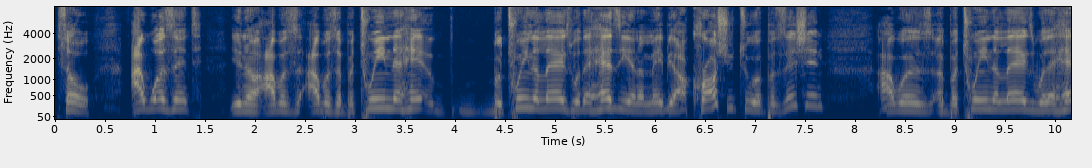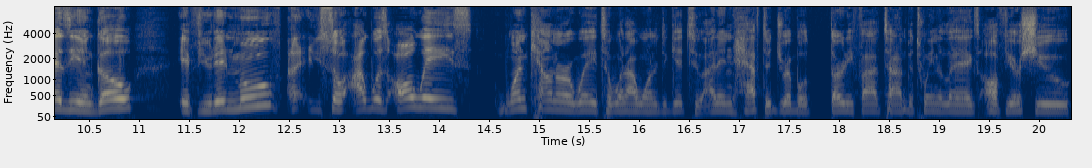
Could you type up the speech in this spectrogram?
So I wasn't, you know, I was I was a between the he- between the legs with a hezzy and a maybe I'll cross you to a position. I was a between the legs with a hezzy and go. If you didn't move, uh, so I was always one counter away to what I wanted to get to. I didn't have to dribble 35 times between the legs, off your shoe,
